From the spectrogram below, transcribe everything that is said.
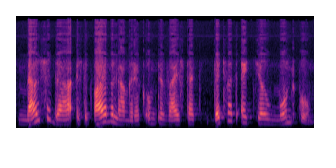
nou se daar is dit baie belangrik om te wys dat dit wat uit jou mond kom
